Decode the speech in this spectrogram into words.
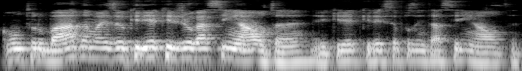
Conturbada, mas eu queria que ele jogasse em alta, né? Ele queria, queria que se aposentasse em alta.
